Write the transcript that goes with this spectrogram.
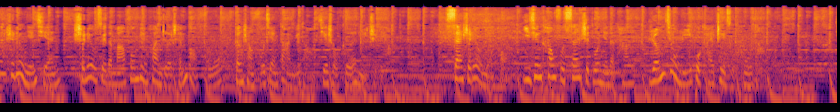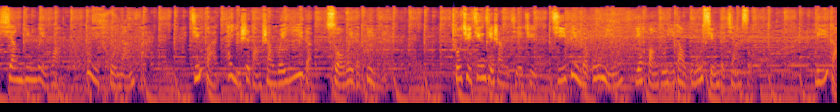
三十六年前，十六岁的麻风病患者陈宝福登上福建大屿岛接受隔离治疗。三十六年后，已经康复三十多年的他，仍旧离不开这座孤岛。乡音未忘，故土难返。尽管他已是岛上唯一的所谓的病人，除去经济上的拮据，疾病的污名也恍如一道无形的枷锁。离岛，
